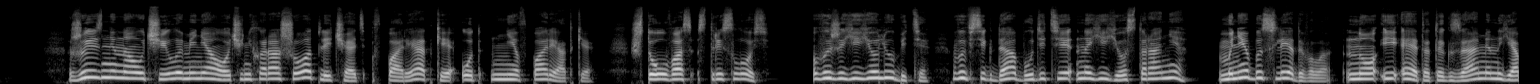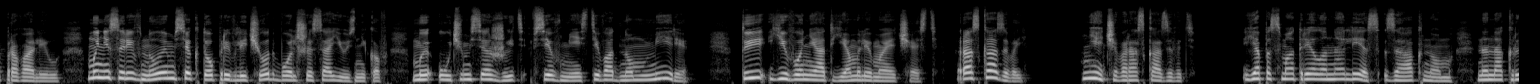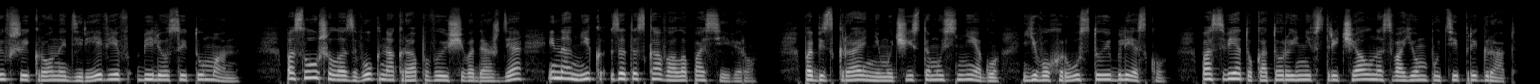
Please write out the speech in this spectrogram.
Жизнь научила меня очень хорошо отличать в порядке от не в порядке. Что у вас стряслось? Вы же ее любите, вы всегда будете на ее стороне. Мне бы следовало, но и этот экзамен я провалил. Мы не соревнуемся, кто привлечет больше союзников. Мы учимся жить все вместе в одном мире. Ты его неотъемлемая часть. Рассказывай. Нечего рассказывать. Я посмотрела на лес за окном, на накрывший кроны деревьев белесый туман. Послушала звук накрапывающего дождя и на миг затасковала по северу. По бескрайнему чистому снегу, его хрусту и блеску, по свету, который не встречал на своем пути преград.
